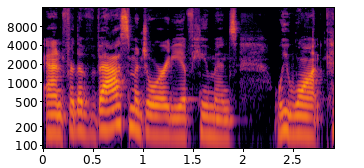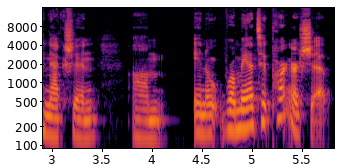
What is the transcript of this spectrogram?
And for the vast majority of humans, we want connection um, in a romantic partnership.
